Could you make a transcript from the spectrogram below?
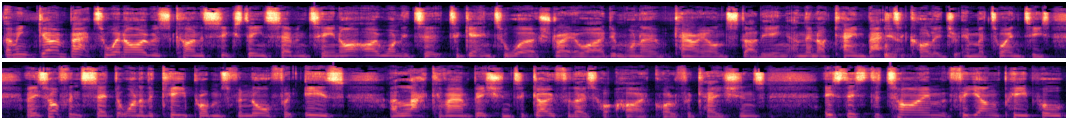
I mean, going back to when I was kind of 16, 17, I, I wanted to, to get into work straight away. I didn't want to carry on studying. And then I came back yeah. to college in my 20s. And it's often said that one of the key problems for Norfolk is a lack of ambition to go for those higher qualifications. Is this the time for young people,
